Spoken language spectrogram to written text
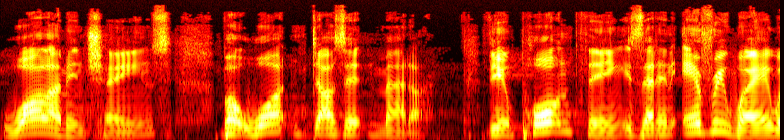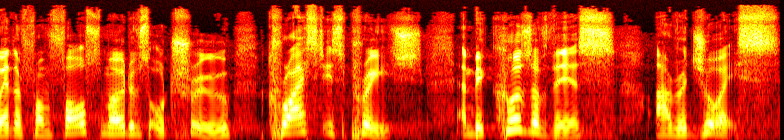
while I'm in chains. But what does it matter? The important thing is that in every way, whether from false motives or true, Christ is preached. And because of this, I rejoice.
